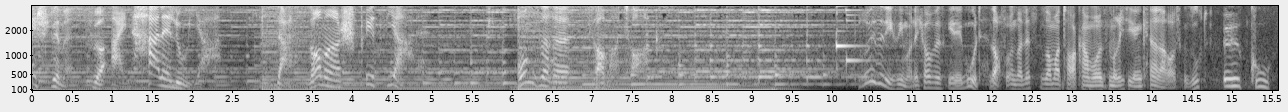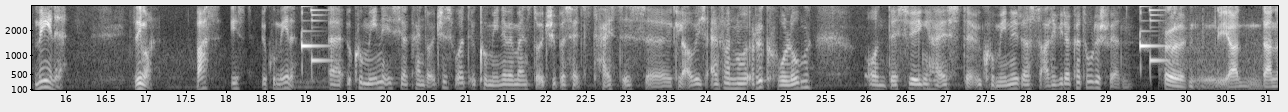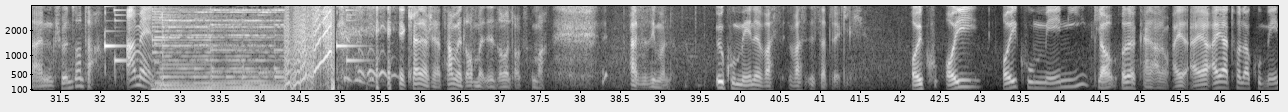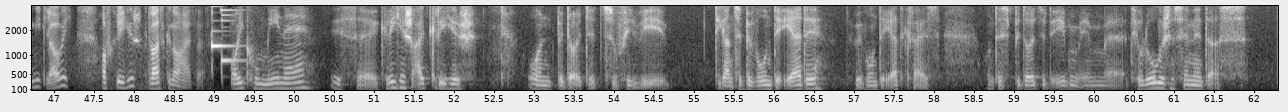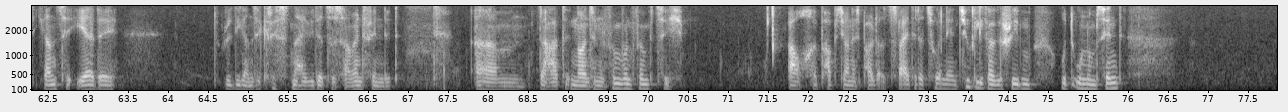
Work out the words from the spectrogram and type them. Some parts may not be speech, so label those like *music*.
Zwei Stimmen für ein Halleluja. Das Sommerspezial. Unsere Sommertalks. Grüße dich, Simon. Ich hoffe, es geht dir gut. So, für unseren letzten Sommertalk haben wir uns einen richtigen Knaller rausgesucht. Ökumene. Simon, was ist Ökumene? Äh, Ökumene ist ja kein deutsches Wort. Ökumene, wenn man ins Deutsche übersetzt, heißt es, äh, glaube ich, einfach nur Rückholung. Und deswegen heißt der Ökumene, dass alle wieder katholisch werden. Äh, ja, dann einen schönen Sonntag. Amen. *laughs* Kleiner Scherz, haben wir jetzt auch mal in den Sommertalks gemacht. Also Simon, Ökumene, was, was ist das wirklich? Euku, Eu, Eukumeni, glaub, oder? Keine Ahnung. Ay Ay Ayatollah Kumeni, glaube ich, auf Griechisch. Was genau heißt das? Oikumene ist äh, griechisch, altgriechisch und bedeutet so viel wie die ganze bewohnte Erde, der bewohnte Erdkreis. Und das bedeutet eben im äh, theologischen Sinne, dass die ganze Erde oder die ganze Christenheit wieder zusammenfindet. Ähm, da hat 1955 auch Papst Johannes Paul II. dazu eine Enzyklika geschrieben, Ut Unum sind,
